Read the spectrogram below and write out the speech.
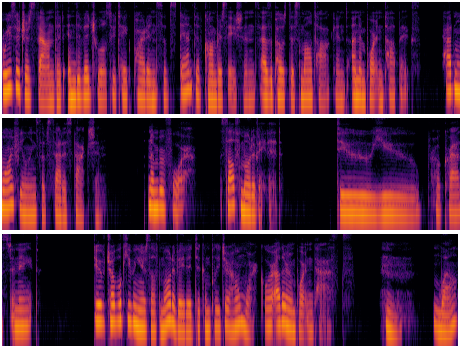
Researchers found that individuals who take part in substantive conversations as opposed to small talk and unimportant topics had more feelings of satisfaction. Number four, self-motivated. Do you procrastinate? Do you have trouble keeping yourself motivated to complete your homework or other important tasks? Hmm, well,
